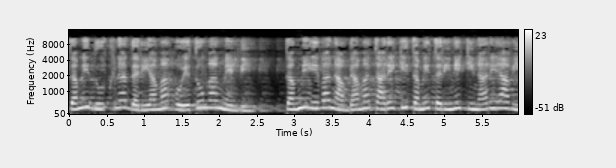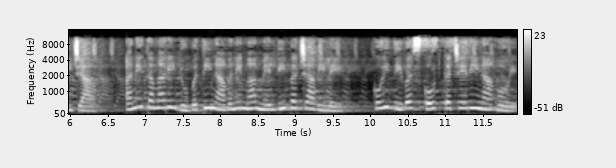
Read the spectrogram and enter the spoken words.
તમે દુઃખના દરિયામાં હોય તો, માં મેલડી તમને એવા નાવડામાં તારે કે તમે તરીને કિનારે આવી જાઓ અને તમારી ડૂબતી નાવને માં મેલડી બચાવી લે. કોઈ દિવસ કોર્ટ કચેરી ના હોય.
